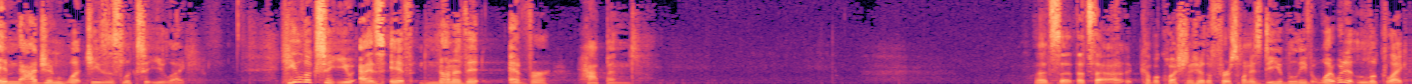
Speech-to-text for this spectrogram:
imagine what Jesus looks at you like. He looks at you as if none of it ever happened. That's a, that's a couple questions here. The first one is, do you believe it? What would it look like?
